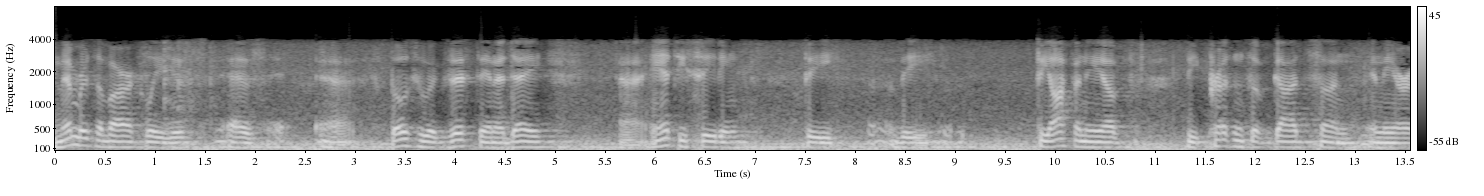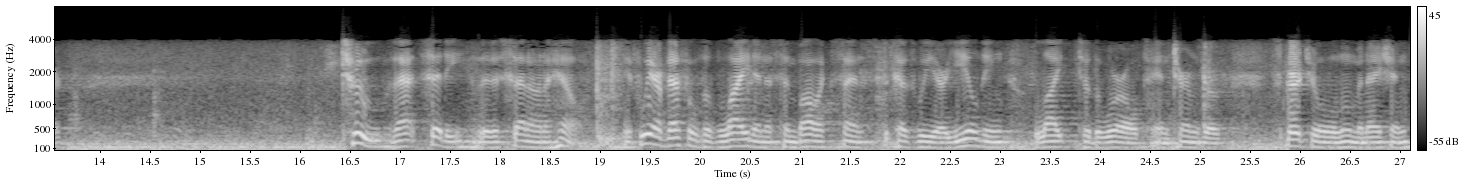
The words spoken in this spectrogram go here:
members of our ecclesias, as uh, those who exist in a day uh, anteceding the, the theophany of the presence of God's Son in the earth. to that city that is set on a hill. If we are vessels of light in a symbolic sense because we are yielding light to the world in terms of spiritual illumination,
